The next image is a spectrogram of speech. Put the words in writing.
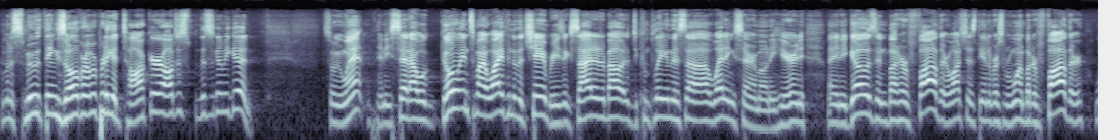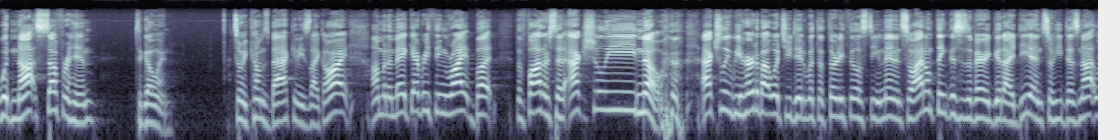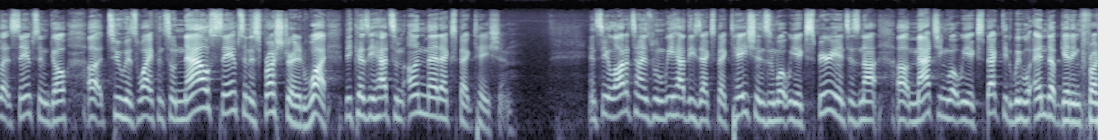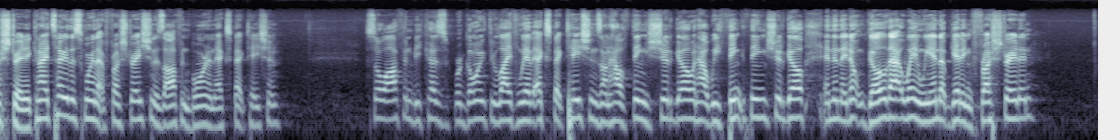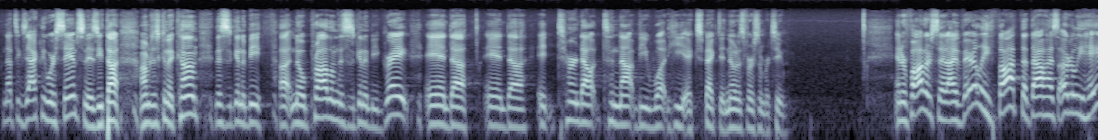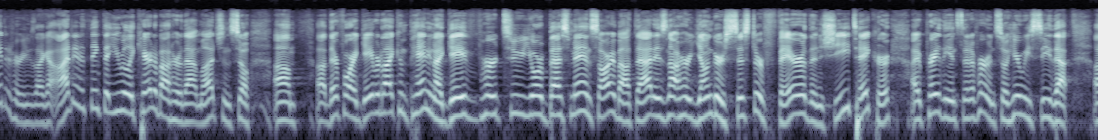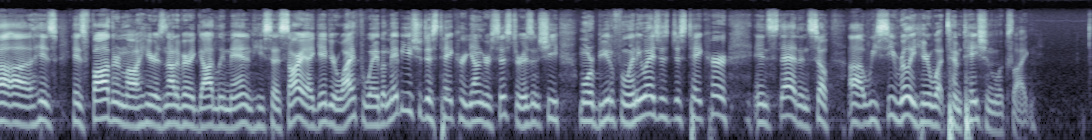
I'm going to smooth things over. I'm a pretty good talker. I'll just, this is going to be good. So we went, and he said, I will go into my wife into the chamber. He's excited about completing this uh, wedding ceremony here. And he, and he goes, and but her father, watch this, the end of verse number one, but her father would not suffer him to go in. So he comes back and he's like, All right, I'm going to make everything right. But the father said, Actually, no. Actually, we heard about what you did with the 30 Philistine men. And so I don't think this is a very good idea. And so he does not let Samson go uh, to his wife. And so now Samson is frustrated. Why? Because he had some unmet expectation. And see, a lot of times when we have these expectations and what we experience is not uh, matching what we expected, we will end up getting frustrated. Can I tell you this morning that frustration is often born in expectation? So often because we're going through life and we have expectations on how things should go and how we think things should go, and then they don't go that way and we end up getting frustrated. That's exactly where Samson is. He thought, I'm just going to come. This is going to be uh, no problem. This is going to be great. And, uh, and uh, it turned out to not be what he expected. Notice verse number two. And her father said, I verily thought that thou hast utterly hated her. He was like, I didn't think that you really cared about her that much. And so, um, uh, therefore, I gave her thy companion. I gave her to your best man. Sorry about that. Is not her younger sister fairer than she? Take her. I pray thee instead of her. And so here we see that uh, uh his, his father in law here is not a very godly man. And he says, Sorry, I gave your wife away, but maybe you should just take her younger sister. Isn't she more beautiful, anyways? Just, just take her instead. And so uh, we see really here what temptation looks like.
